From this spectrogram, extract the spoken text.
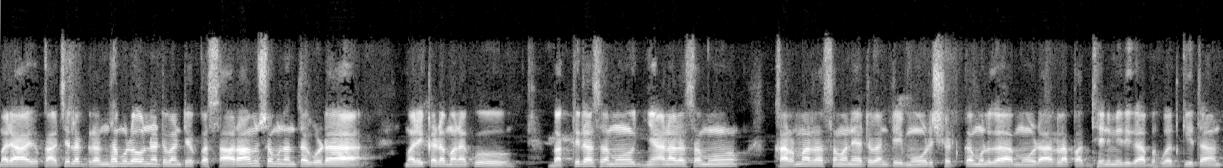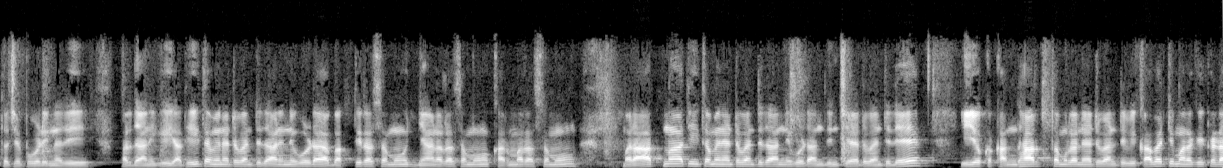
మరి ఆ యొక్క అచల గ్రంథములో ఉన్నటువంటి యొక్క సారాంశమునంతా కూడా మరి ఇక్కడ మనకు భక్తి రసము జ్ఞానరసము కర్మరసం అనేటువంటి మూడు షట్కములుగా మూడార్ల పద్దెనిమిదిగా భగవద్గీత అంత చెప్పబడినది. మరి దానికి అతీతమైనటువంటి దానిని కూడా భక్తి రసము జ్ఞానరసము కర్మరసము మరి ఆత్మాతీతమైనటువంటి దాన్ని కూడా అందించేటువంటిదే ఈ యొక్క కంధార్థములు అనేటువంటివి. కాబట్టి మనకి ఇక్కడ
